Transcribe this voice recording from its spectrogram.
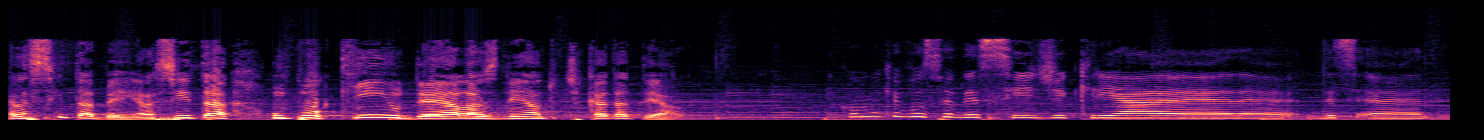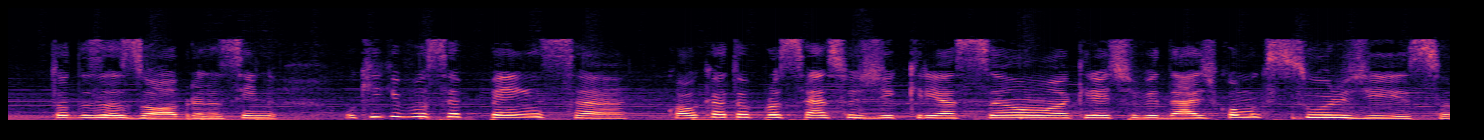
ela sinta bem, ela sinta um pouquinho delas dentro de cada tela. Como que você decide criar é, é, todas as obras? Assim, o que, que você pensa? Qual que é o teu processo de criação, a criatividade? Como que surge isso?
